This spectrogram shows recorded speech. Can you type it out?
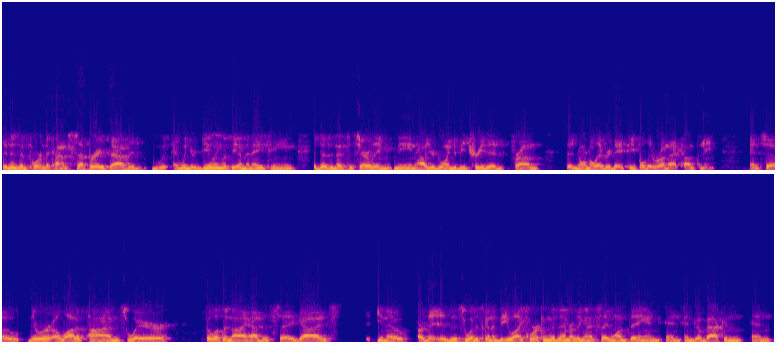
it is important to kind of separate that but when you're dealing with the m&a team it doesn't necessarily mean how you're going to be treated from the normal everyday people that run that company. And so there were a lot of times where philip and i had to say guys you know, are they, is this what it's going to be like working with them? Are they going to say one thing and, and, and go back and, and,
